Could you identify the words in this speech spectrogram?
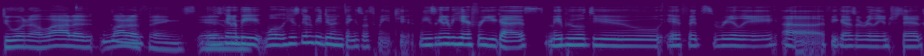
doing a lot of lot of things. Hmm. He's gonna be well. He's gonna be doing things with me too. He's gonna be here for you guys. Maybe we'll do if it's really uh if you guys are really interested,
